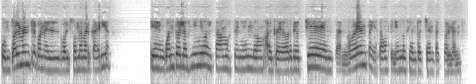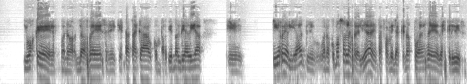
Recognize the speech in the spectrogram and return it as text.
puntualmente con el bolsón de mercadería. Y en cuanto a los niños, estábamos teniendo alrededor de 80, 90 y estamos teniendo 180 actualmente. Y vos que, bueno, los ves, eh, que estás acá compartiendo el día a día, eh, ¿qué realidad, bueno, cómo son las realidades de estas familias? ¿Qué nos podés describir?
